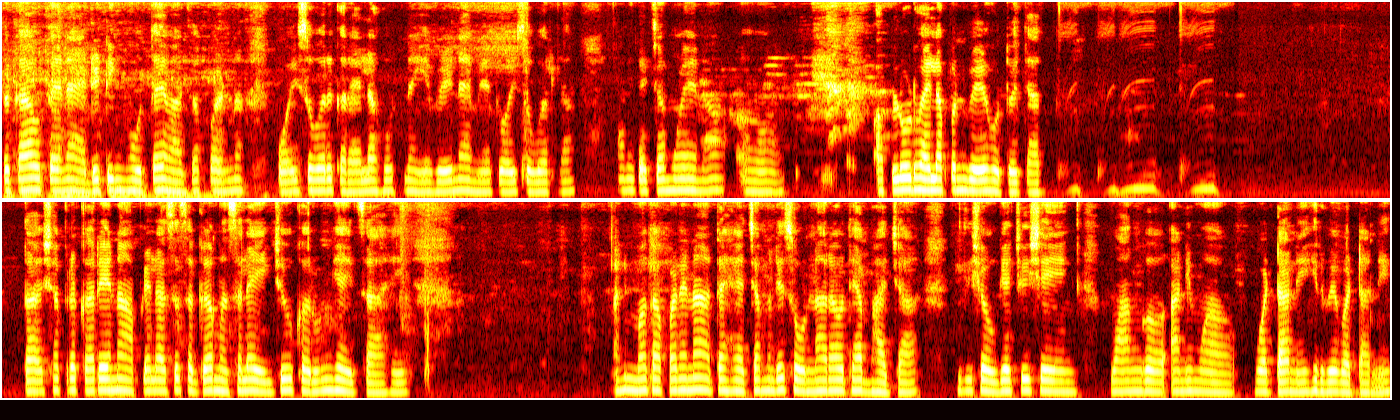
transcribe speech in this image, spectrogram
तर काय होतं आहे ना ॲडिटिंग होतं आहे माझं पण व्हॉईस ओवर करायला होत नाही आहे वेळ नाही मिळत व्हॉईस ओवरला आणि त्याच्यामुळे ना अपलोड व्हायला पण वेळ होतो आहे त्यात. तर अशा प्रकारे ना आपल्याला असं सगळा मसाला एकजीव करून घ्यायचा आहे. आणि मग आपण आहे ना आता ह्याच्यामध्ये सोडणार आहोत ह्या भाज्या जी शेवग्याची शेंग वांग आणि म वटाणे हिरवे वटाणे.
